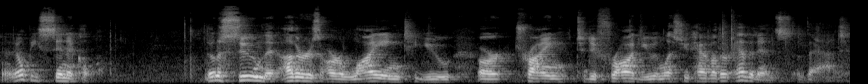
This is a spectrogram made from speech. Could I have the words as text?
Now, don't be cynical. Don't assume that others are lying to you or trying to defraud you unless you have other evidence of that.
